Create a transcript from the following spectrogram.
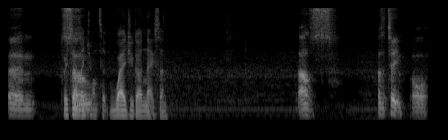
Yeah. Um, Which so you on to where do you go next then? as as a team or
